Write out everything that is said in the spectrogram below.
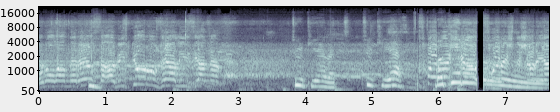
Abone olanları sabitliyoruz değerli izleyenler. Türkiye evet. Türkiye. Bakıyoruz. Barış dışarıya.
